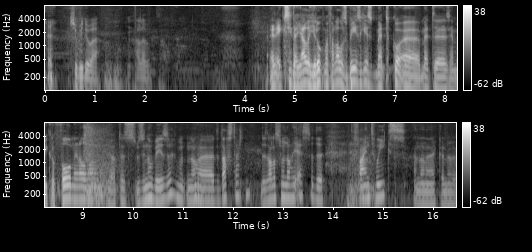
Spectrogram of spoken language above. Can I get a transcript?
Shubidua. Hallo. En ik zie dat Jelle hier ook met van alles bezig is, met, eh, met eh, zijn microfoon en allemaal. Ja, het is, we zijn nog bezig. We moeten nog eh, de dag starten. Dus alles moet nog eerst, de, de fine tweaks. En dan eh, kunnen we...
